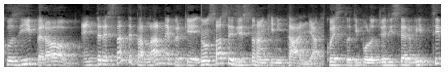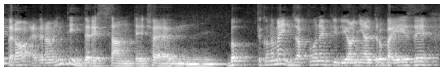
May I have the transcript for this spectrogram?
così, però è interessante parlarne perché non so se esistono anche in Italia questo tipologia di servizi, però è veramente interessante, cioè, mm, boh, secondo me in Giappone più di ogni altro paese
